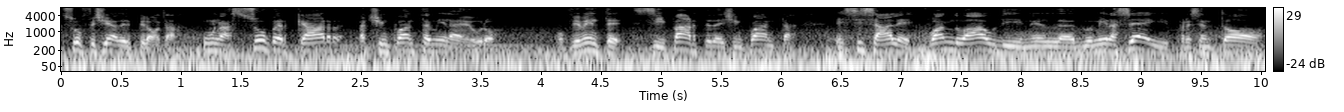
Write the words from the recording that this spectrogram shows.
su Officina del Pilota, una supercar a 50.000 euro. Ovviamente si parte dai 50 e si sale. Quando Audi nel 2006 presentò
